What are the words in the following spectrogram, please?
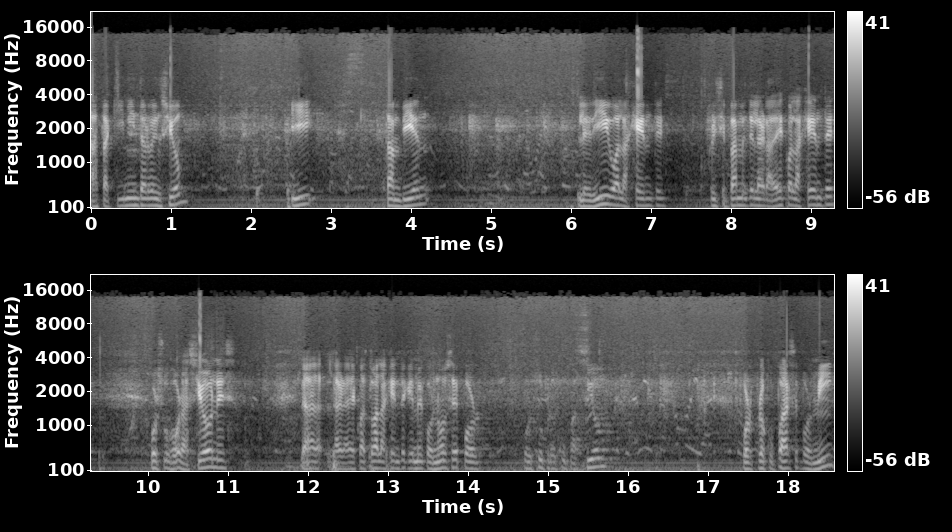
hasta aquí mi intervención y también le digo a la gente, principalmente le agradezco a la gente por sus oraciones, le, agradezco a toda la gente que me conoce por, por su preocupación, por preocuparse por mí.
